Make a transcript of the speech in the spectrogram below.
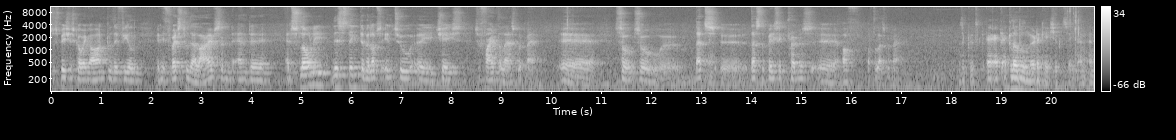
suspicious going on? Do they feel any threats to their lives? And and uh, and slowly this thing develops into a chase to find the last good man. Uh, so so uh, that's uh, that's the basic premise uh, of of the last good man. It's a, a, a, global murder case, you could say, and, and,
